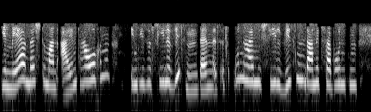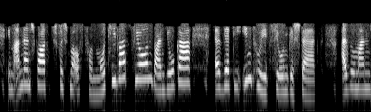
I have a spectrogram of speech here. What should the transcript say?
je mehr möchte man eintauchen in dieses viele Wissen, denn es ist unheimlich viel Wissen damit verbunden. Im anderen Sport spricht man oft von Motivation. Beim Yoga äh, wird die Intuition gestärkt. Also man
